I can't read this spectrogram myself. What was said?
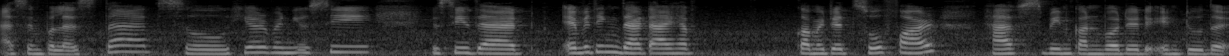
as simple as that. So here when you see you see that everything that I have committed so far has been converted into the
